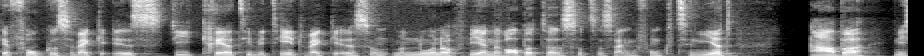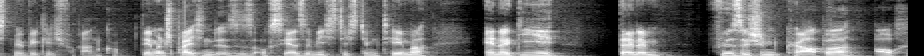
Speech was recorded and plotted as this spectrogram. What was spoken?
der Fokus weg ist, die Kreativität weg ist und man nur noch wie ein Roboter sozusagen funktioniert, aber nicht mehr wirklich vorankommt. Dementsprechend ist es auch sehr, sehr wichtig, dem Thema Energie, deinem physischen Körper auch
